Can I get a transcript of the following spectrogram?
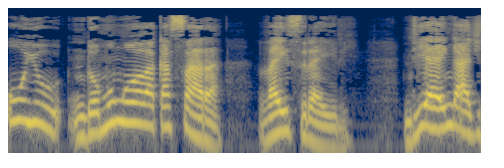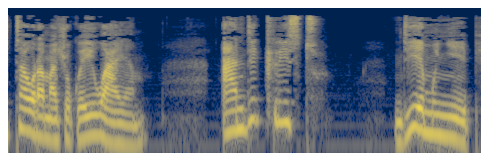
uyu ndomumwe wavakasara vaisraeri. Ndiye ainge achitaura mashoko iwaya andikristu ndiye munyepi.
